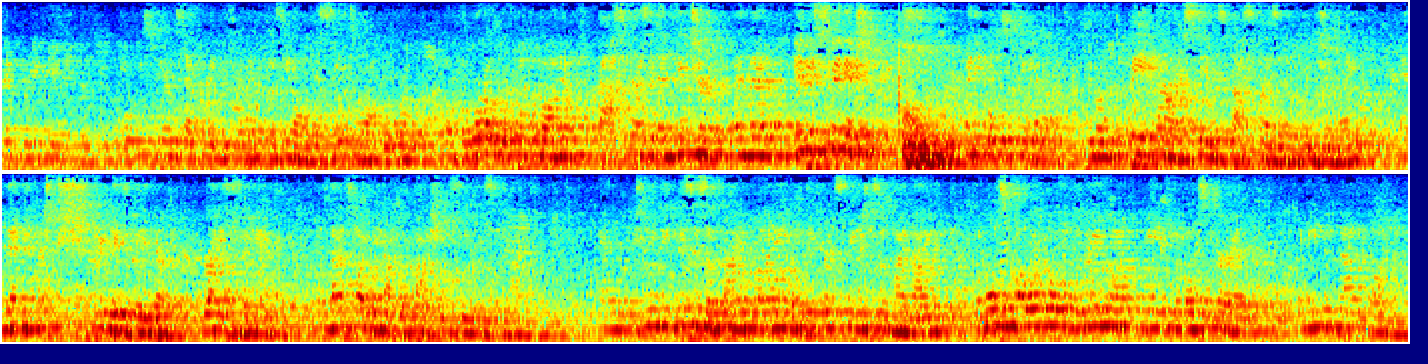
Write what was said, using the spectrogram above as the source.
Every minute that you give Holy. Spirit separated from him because, you know, the world of the world were put upon him, past, present, and future. And then it is finished. Boom! And he goes to heaven, you know, to pay for our sins, past, present, and future, right? And then he, three days rises again. And that's why we have the Passion series behind it. And truly, this is a timeline of different stages of my life. The most colorful and free one being the most current. And even that one,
